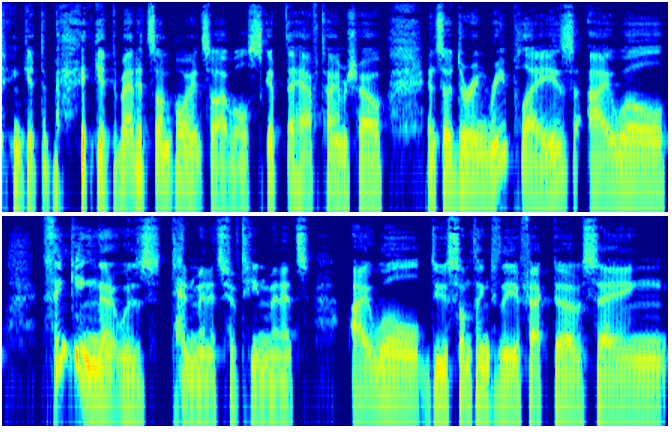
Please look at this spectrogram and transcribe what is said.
get to get to bed at some point, so I will skip the halftime show. And so during replays, I will thinking that it was 10 minutes, 15 minutes, I will do something to the effect of saying,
